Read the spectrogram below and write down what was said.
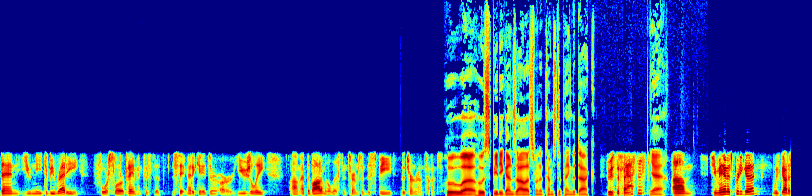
then you need to be ready for slower payment because the, the state Medicaids are, are usually um, at the bottom of the list in terms of the speed, the turnaround times. Who uh, who's Speedy Gonzalez when it comes to paying the doc? Who's the fastest? Yeah. Um, Humana is pretty good. We've got a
